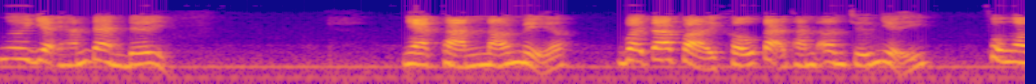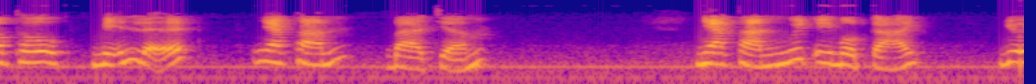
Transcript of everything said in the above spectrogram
Ngươi dạy hắn đàn đi. Nhạc thánh nói mỉa. Vậy ta phải khấu tạ thánh ân chứ nhỉ? Phù ngọc thu, miễn lễ, nhạc thánh, bà chấm nhạc thánh nguyết y một cái. Dù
